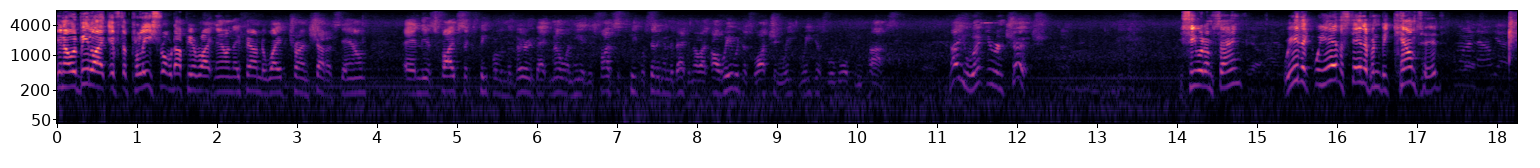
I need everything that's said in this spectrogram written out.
You know, it'd be like if the police rolled up here right now and they found a way to try and shut us down. And there's five, six people in the very back, no one here. There's five, six people sitting in the back, and they're like, oh, we were just watching, we, we just were walking past. No, you weren't, you were in church. You see what I'm saying? Yeah. We either, we either stand up and be counted, on now. Yes.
